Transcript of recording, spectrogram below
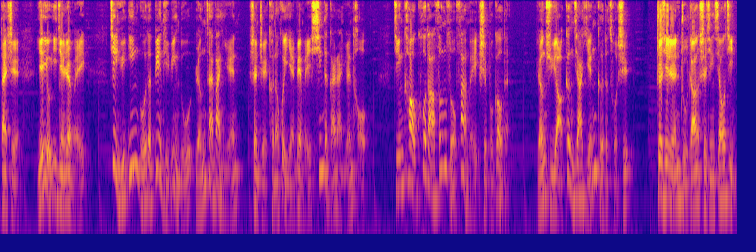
但是，也有意见认为，鉴于英国的变体病毒仍在蔓延，甚至可能会演变为新的感染源头，仅靠扩大封锁范围是不够的，仍需要更加严格的措施。这些人主张实行宵禁，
